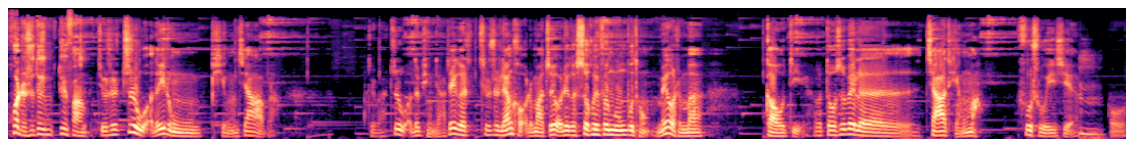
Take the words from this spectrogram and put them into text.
或者是对对方，就是自我的一种评价吧，对吧？自我的评价，这个就是两口子嘛，只有这个社会分工不同，没有什么高低，都是为了家庭嘛，付出一些，嗯哦，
